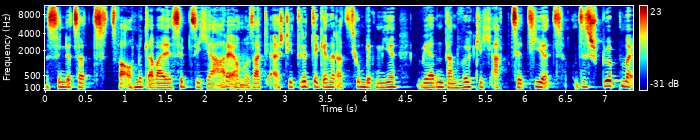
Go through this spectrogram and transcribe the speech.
Es sind jetzt halt zwar auch mittlerweile 70 Jahre, aber man sagt, erst die dritte Generation mit mir werden dann wirklich akzeptiert. Und das spürt man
